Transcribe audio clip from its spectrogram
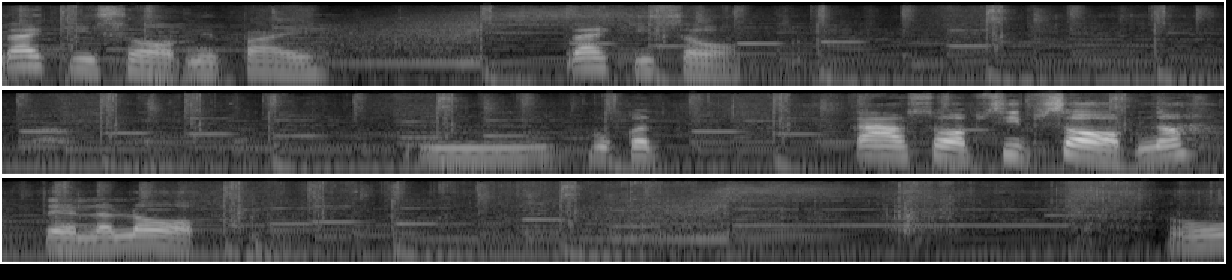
ได้กี่สอบนี่ไป ได้กี่สอบ บุกก็เก้าสอบสิบสอบเนาะแต่ละรอบ โอ้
